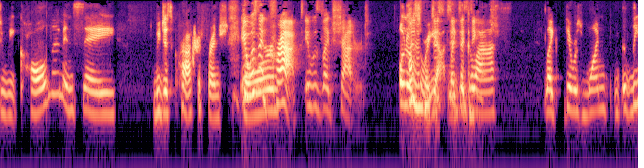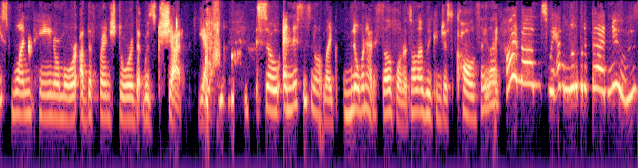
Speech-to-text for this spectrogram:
do we call them and say we just cracked the French door? It wasn't cracked. It was like shattered. Oh no, sorry, yeah, like the glass. Like there was one, at least one pane or more of the French door that was shattered. Yeah. so, and this is not like no one had a cell phone. It's not like we can just call and say like, "Hi, mom, so we have a little bit of bad news."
